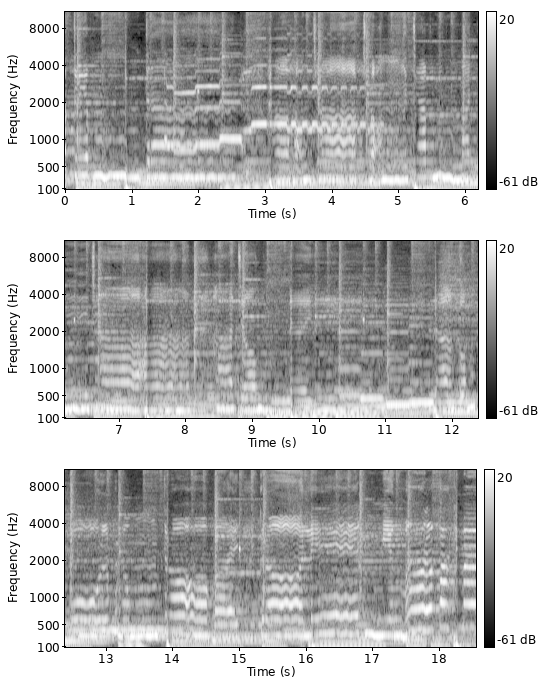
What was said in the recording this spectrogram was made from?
ប់ត្រៀបត្រាហើហងឆាបឆក់ចាប់មាច់ឆាហាចំន័យឡើងកំពូលភ្នំត្របែកក្រលេតមៀងមើលកោះថ្មី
